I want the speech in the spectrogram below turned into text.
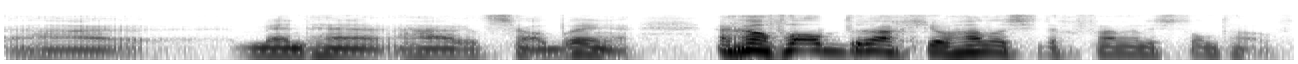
haar, men haar, het zou brengen. Hij gaf opdracht Johannes in de gevangenis stond hoofd.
